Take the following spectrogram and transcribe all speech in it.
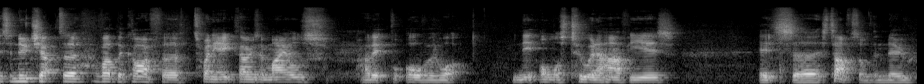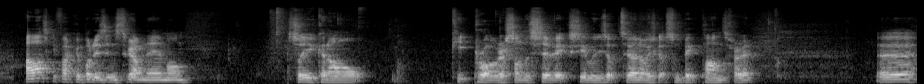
it's a new chapter. I've had the car for 28,000 miles. Had it over what, almost two and a half years. It's uh, it's time for something new. I'll ask if I could put his Instagram name on, so you can all keep progress on the Civic, see what he's up to. I know he's got some big plans for it. Uh,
